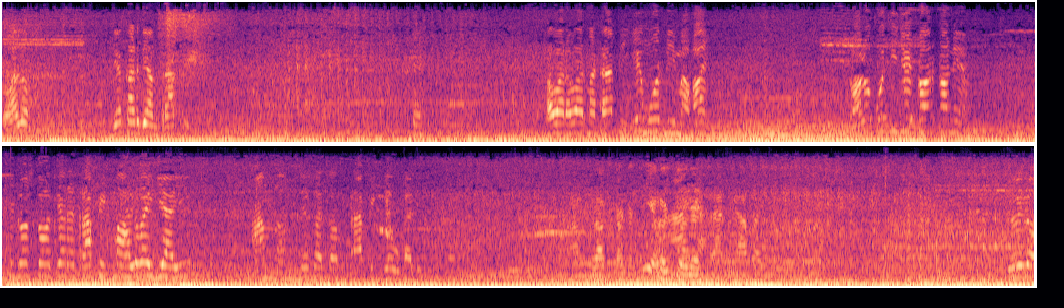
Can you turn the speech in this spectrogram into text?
તો હાલો, દેખાડ દે આમ ટ્રાફિક અવાર અવારમાં ટ્રાફિક એ મોરબીમાં ભાઈ ચાલો પહોંચી જાય કારખાને દોસ્તો અત્યારે ટ્રાફિકમાં હલવાઈ ગયા ઈ આમ આમ દેખાતો ટ્રાફિક કેવું ખાલી રાત કાકા નહીં હોય હા, તો યાર, ટ્રાફિક આ બાજુ. જોઈ લો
